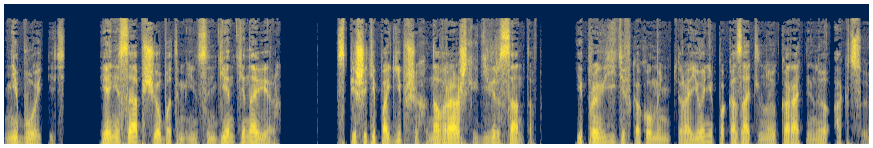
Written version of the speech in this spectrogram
не бойтесь. Я не сообщу об этом инциденте наверх. Спешите погибших на вражеских диверсантов и проведите в каком-нибудь районе показательную карательную акцию.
